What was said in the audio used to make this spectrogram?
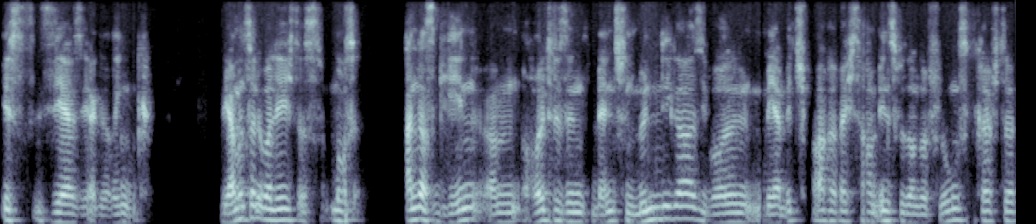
ist sehr, sehr gering. Wir haben uns dann überlegt, es muss anders gehen. Ähm, heute sind Menschen mündiger, sie wollen mehr Mitspracherecht haben, insbesondere Führungskräfte,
